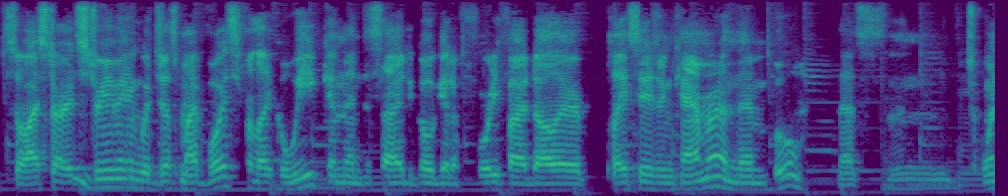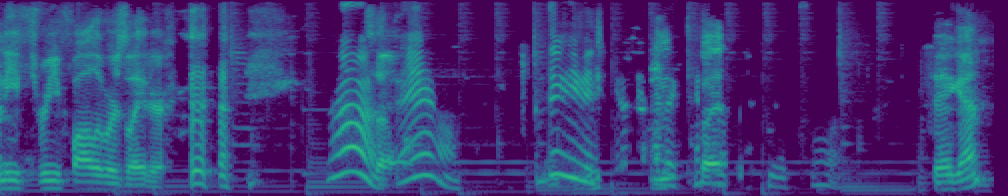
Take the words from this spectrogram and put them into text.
So I started streaming with just my voice for like a week, and then decided to go get a forty-five dollar PlayStation camera, and then boom, that's twenty-three followers later. Oh So- damn! I didn't even know they had a camera But- for the PS4. Say again?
